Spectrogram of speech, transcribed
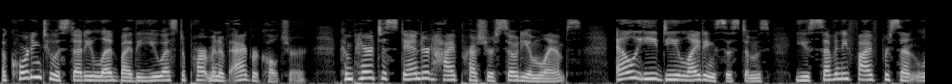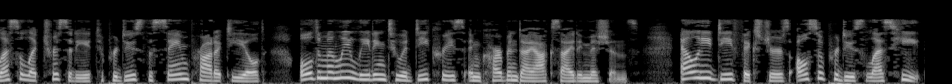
According to a study led by the U.S. Department of Agriculture, compared to standard high pressure sodium lamps, LED lighting systems use 75% less electricity to produce the same product yield, ultimately leading to a decrease in carbon dioxide emissions. LED fixtures also produce less heat,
